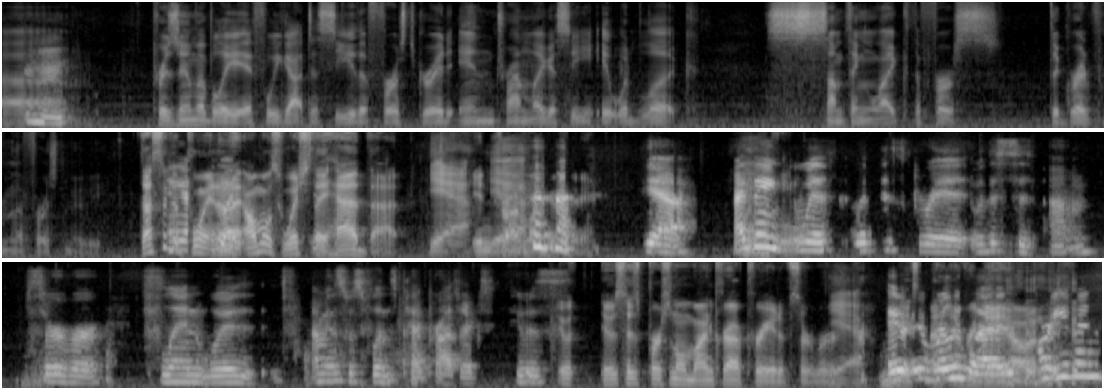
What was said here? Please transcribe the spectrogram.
Um, Mhm. Presumably, if we got to see the first grid in Tron Legacy, it would look something like the first, the grid from the first movie. That's a good Yeah, point, and I almost wish they had that Yeah, in yeah. Tron Legacy. Yeah, I think cool. with with this grid with this um server, Flynn would. I mean, this was Flynn's pet project. He was. It, it was his personal Minecraft creative server. yeah. It, it really was. Or even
